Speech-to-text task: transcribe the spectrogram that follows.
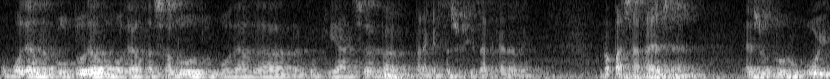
un model de cultura, un model de salut, un model de, de confiança per, per aquesta societat que ara ve. No passa res, eh? És un orgull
